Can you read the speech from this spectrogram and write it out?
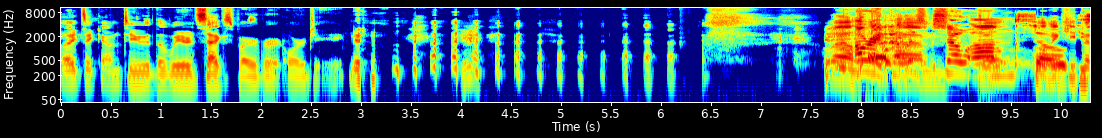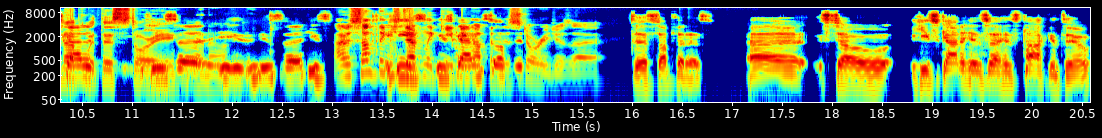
like to come to the weird sex pervert orgy? Well, All right, fellas. um, so, um, we'll, So, we'll be keeping up a- with this story. He's uh, you know. he- he's uh, he's I mean, something's he's- definitely he's keeping up in himself this story, Josiah. uh, something is. Uh, so he's got his uh, his talking to,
